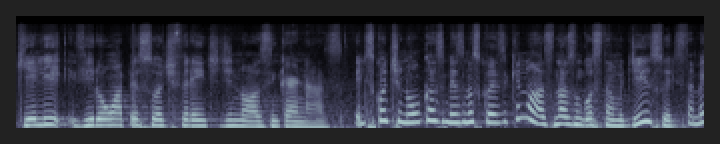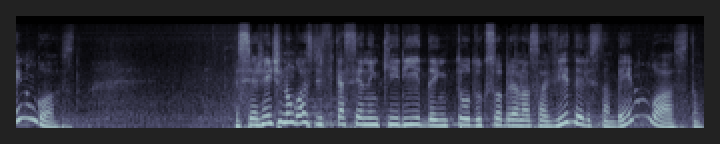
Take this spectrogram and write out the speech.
que ele virou uma pessoa diferente de nós encarnados. Eles continuam com as mesmas coisas que nós. Nós não gostamos disso, eles também não gostam. Se a gente não gosta de ficar sendo inquirida em tudo sobre a nossa vida, eles também não gostam.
